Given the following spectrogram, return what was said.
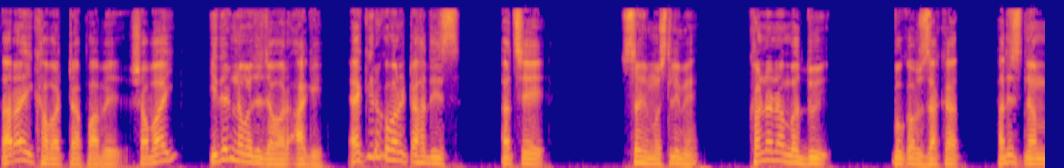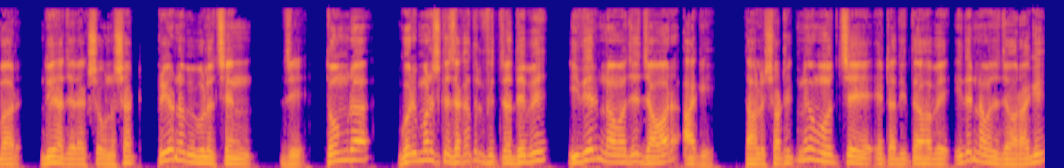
তারা এই খাবারটা পাবে। সবাই ঈদের নামাজে যাওয়ার আগে। একই রকম একটা হাদিস আছে সহি মুসলিমে। খণ্ড নম্বর দুই, বুক অব জাকাত হাদিস নাম্বার দুই প্রিয় নবী বলেছেন যে, তোমরা গরিব মানুষকে জাকাতুল ফিতরা দেবে ঈদের নামাজে যাওয়ার আগে। তাহলে সঠিক নিয়ম হচ্ছে এটা দিতে হবে ঈদের নামাজে যাওয়ার আগে।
